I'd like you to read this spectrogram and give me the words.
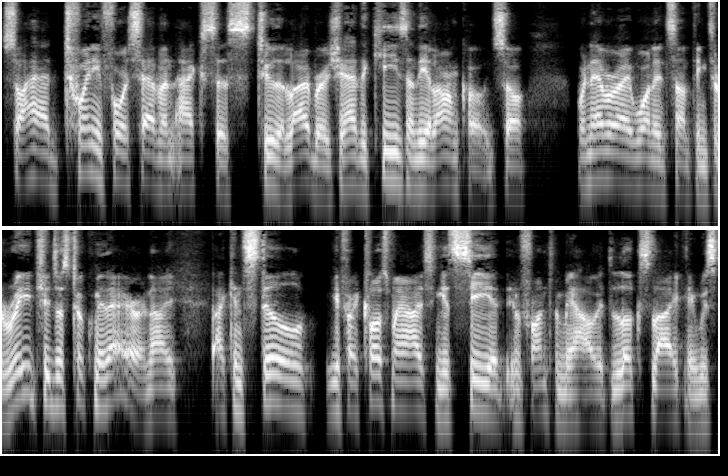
So I had 24 seven access to the library. She had the keys and the alarm code. So whenever I wanted something to read, she just took me there. And I, I can still, if I close my eyes, I can see it in front of me, how it looks like. It was,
